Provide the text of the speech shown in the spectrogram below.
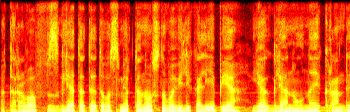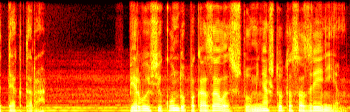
Оторвав взгляд от этого смертоносного великолепия, я глянул на экран детектора. В первую секунду показалось, что у меня что-то со зрением —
